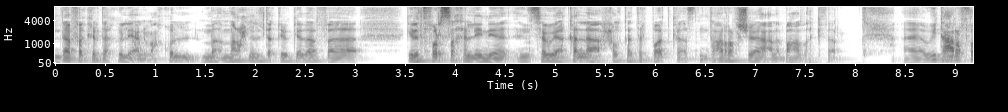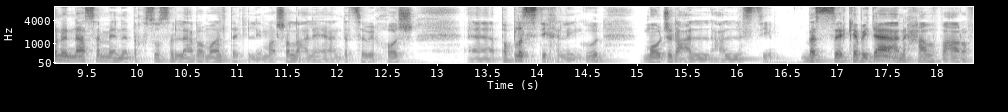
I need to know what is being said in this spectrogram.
دا أفكر دا أقول يعني معقول ما, راح نلتقي وكذا. ف قلت فرصة خليني نسوي أقل حلقة البودكاست نتعرف شوية على بعض أكثر. آه، ويتعرفون الناس هم يعني بخصوص اللعبة مالتك اللي ما شاء الله عليها يعني تسوي خوش. ببلستي آه، خلينا نقول موجوده على على الستيم. بس كبداية أنا حابب أعرف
